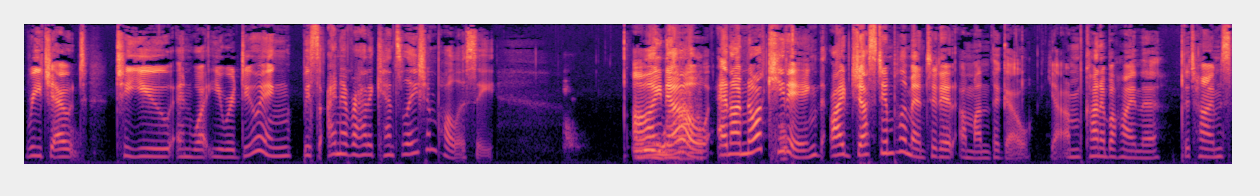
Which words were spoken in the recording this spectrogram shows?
reach out to you and what you were doing because I never had a cancellation policy. Oh, I know. wow. And I'm not kidding. I just implemented it a month ago. Yeah, I'm kind of behind the, the times.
